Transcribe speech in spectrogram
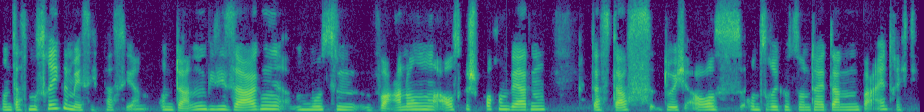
Und das muss regelmäßig passieren. Und dann, wie Sie sagen, müssen Warnungen ausgesprochen werden, dass das durchaus unsere Gesundheit dann beeinträchtigt.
